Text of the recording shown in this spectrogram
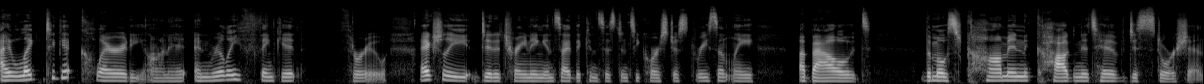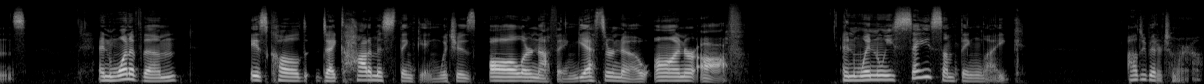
I like to get clarity on it and really think it through. I actually did a training inside the consistency course just recently about the most common cognitive distortions. And one of them is called dichotomous thinking, which is all or nothing, yes or no, on or off. And when we say something like, I'll do better tomorrow,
